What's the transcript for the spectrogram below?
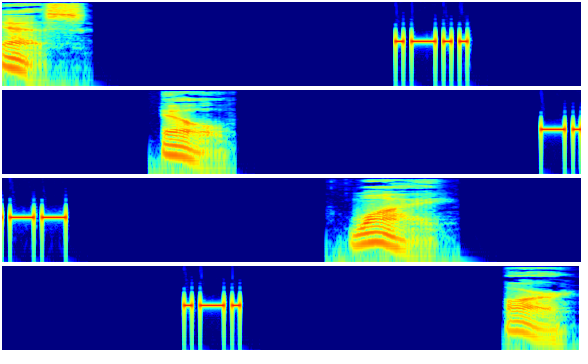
S. L. Y. R.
